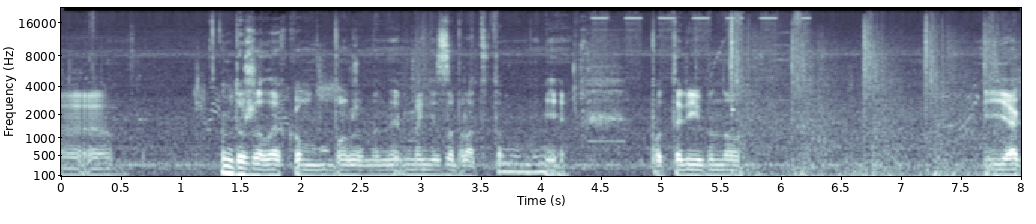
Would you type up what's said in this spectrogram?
е, дуже легко може мене, мені забрати, тому мені потрібно як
